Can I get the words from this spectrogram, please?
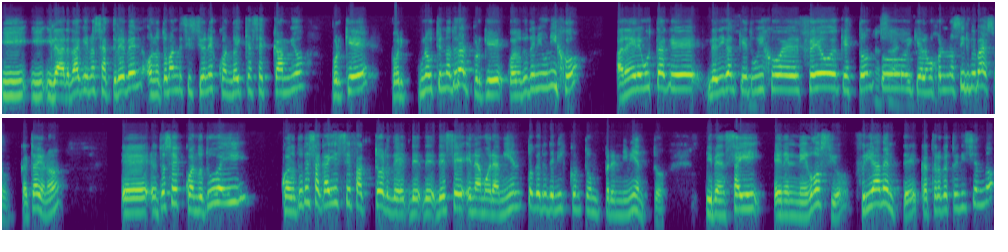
y, la verdad que no se atreven o no toman decisiones cuando hay que hacer cambios. ¿Por qué? Por una cuestión natural, porque cuando tú tenías un hijo, a nadie le gusta que le digan que tu hijo es feo, que es tonto y que a lo mejor no sirve para eso, ¿cachai no? Eh, entonces, cuando tú veis, cuando tú te sacáis ese factor de, de, ese enamoramiento que tú tenés con tu emprendimiento y pensáis en el negocio fríamente, ¿cachai lo que estoy diciendo?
